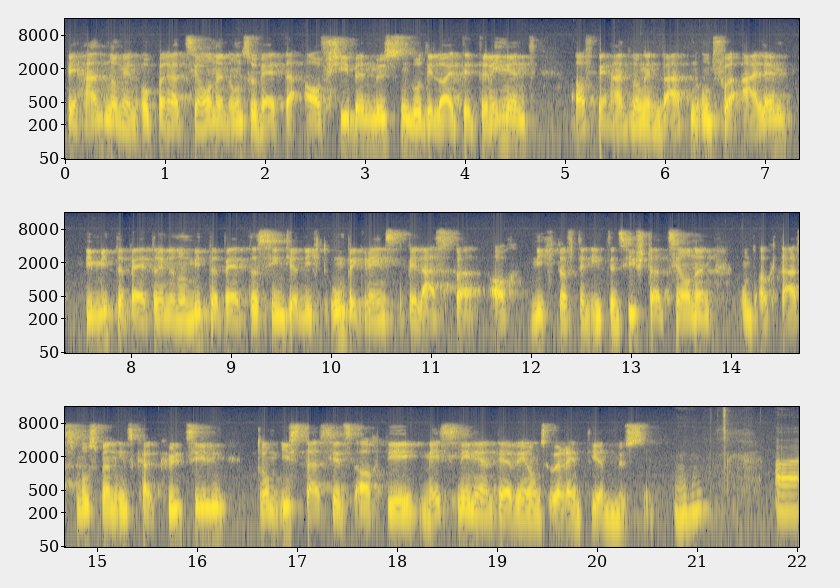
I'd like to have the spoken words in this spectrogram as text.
Behandlungen, Operationen und so weiter aufschieben müssen, wo die Leute dringend auf Behandlungen warten. Und vor allem die Mitarbeiterinnen und Mitarbeiter sind ja nicht unbegrenzt belastbar, auch nicht auf den Intensivstationen. Und auch das muss man ins Kalkül zielen. Darum ist das jetzt auch die Messlinie, an der wir uns orientieren müssen. Mhm. Äh,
